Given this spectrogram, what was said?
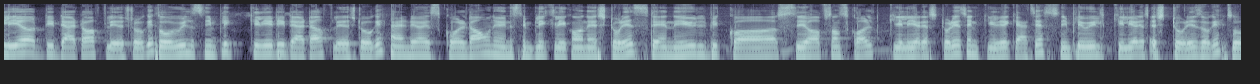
clear the data of play store okay? So we will simply clear the data of play store okay? And uh, scroll down and simply click on a storage then you will be see options called clear storage and clear caches simply we will clear storage okay? So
